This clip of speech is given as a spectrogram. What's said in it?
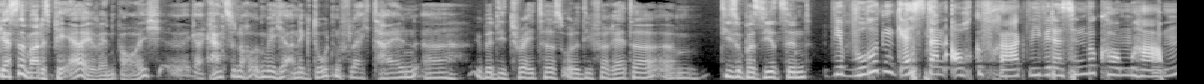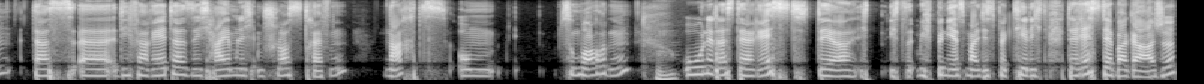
Gestern war das PR-Event bei euch. Äh, kannst du noch irgendwelche Anekdoten vielleicht teilen äh, über die Traitors oder die Verräter, ähm, die so passiert sind? Wir wurden gestern auch gefragt, wie wir das hinbekommen haben, dass äh, die Verräter sich heimlich im Schloss treffen, nachts, um zu morden, mhm. ohne dass der Rest der, ich ich, ich bin jetzt mal despektierlich, der Rest der Bagage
